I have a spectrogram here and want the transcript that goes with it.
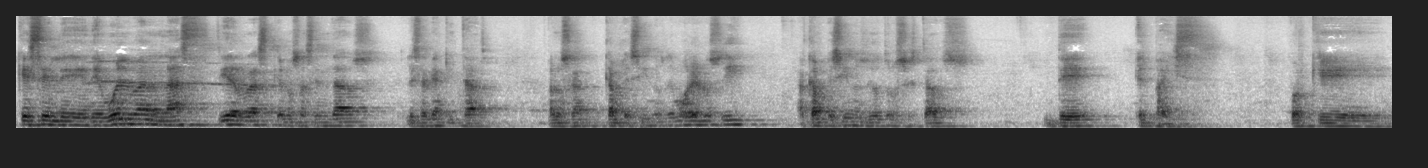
que se le devuelvan las tierras que los hacendados les habían quitado a los campesinos de Morelos y a campesinos de otros estados del el país porque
